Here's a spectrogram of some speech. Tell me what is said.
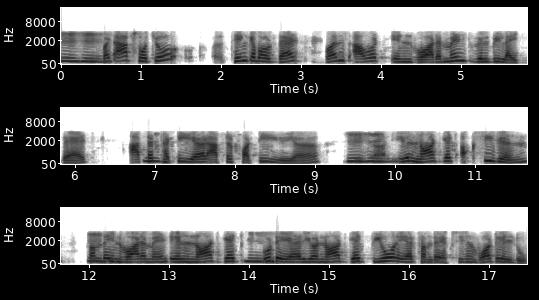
हम्म, हम्म। बट आप सोचो think about that once our environment will be like that after thirty year after forty year you will not get oxygen from the environment you will not get good air you are not get pure air from the oxygen what will do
